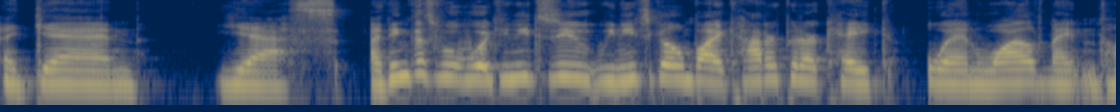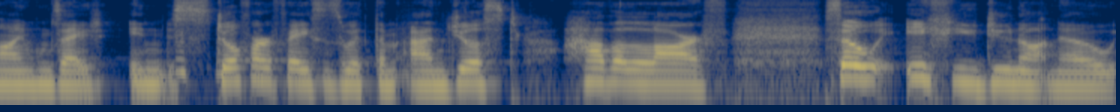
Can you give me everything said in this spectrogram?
Again, yes. I think that's what, what you need to do. We need to go and buy a caterpillar cake when Wild Mountain Thyme comes out and stuff our faces with them and just have a larf. So if you do not know,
